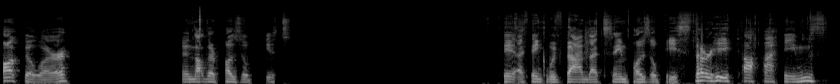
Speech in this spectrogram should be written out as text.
Buckler. Another puzzle piece. I think we've gotten that same puzzle piece 30 times.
